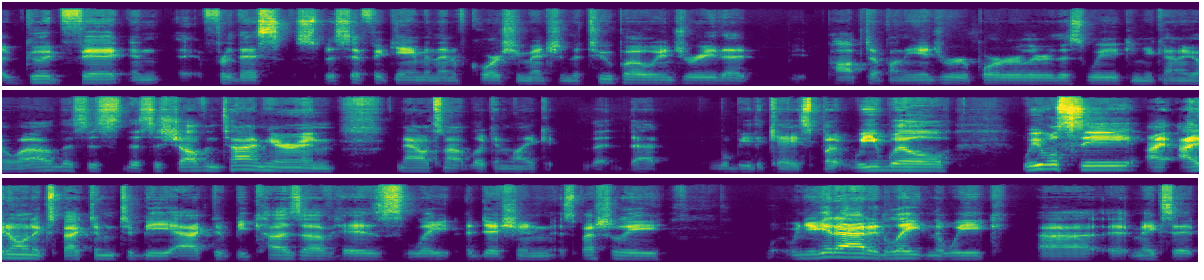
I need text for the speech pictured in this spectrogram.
a good fit and for this specific game. And then, of course, you mentioned the Tupou injury that popped up on the injury report earlier this week, and you kind of go, "Well, this is this is Shelvin time here," and now it's not looking like that that will be the case. But we will we will see. I, I don't expect him to be active because of his late addition, especially when you get added late in the week. Uh, it makes it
